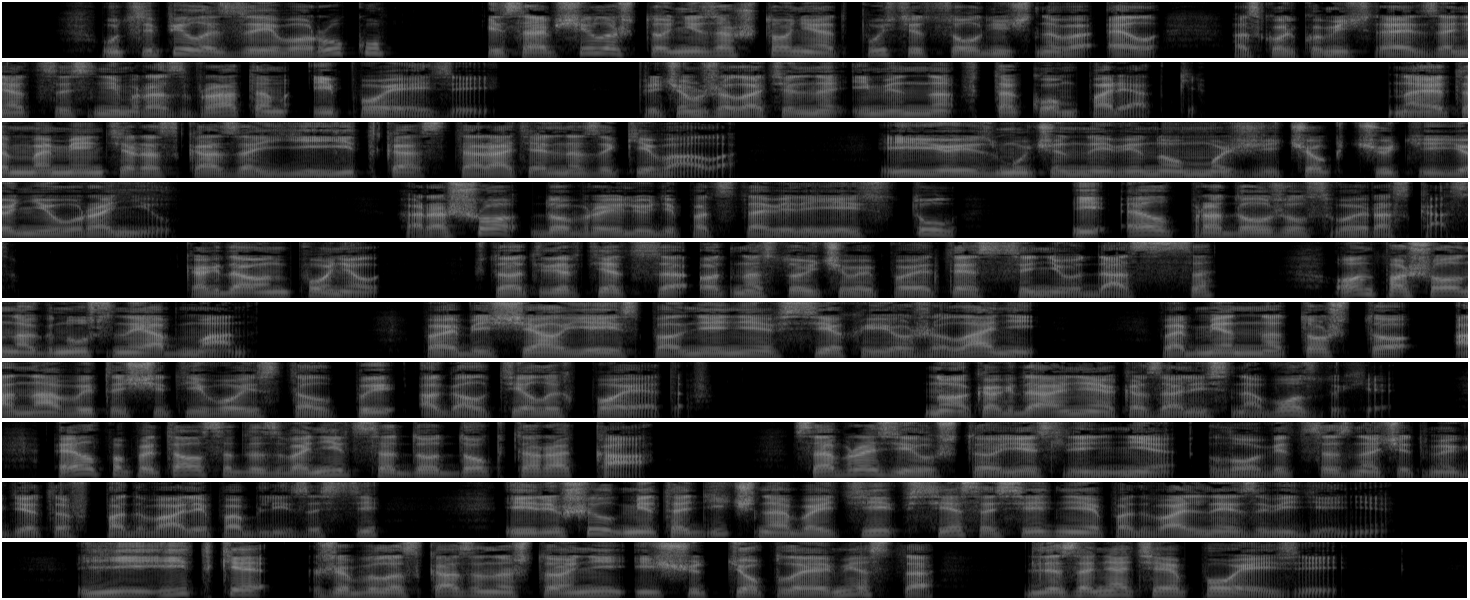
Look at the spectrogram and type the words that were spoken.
уцепилась за его руку и сообщила, что ни за что не отпустит солнечного Л, поскольку мечтает заняться с ним развратом и поэзией, причем желательно именно в таком порядке. На этом моменте рассказа Яитка старательно закивала, и ее измученный вином мозжечок чуть ее не уронил. Хорошо добрые люди подставили ей стул, и Эл продолжил свой рассказ. Когда он понял, что отвертеться от настойчивой поэтессы не удастся, он пошел на гнусный обман. Пообещал ей исполнение всех ее желаний в обмен на то, что она вытащит его из толпы оголтелых поэтов. Ну а когда они оказались на воздухе, Эл попытался дозвониться до доктора К. Сообразил, что если не ловится, значит мы где-то в подвале поблизости, и решил методично обойти все соседние подвальные заведения. Яитке же было сказано, что они ищут теплое место для занятия поэзией,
